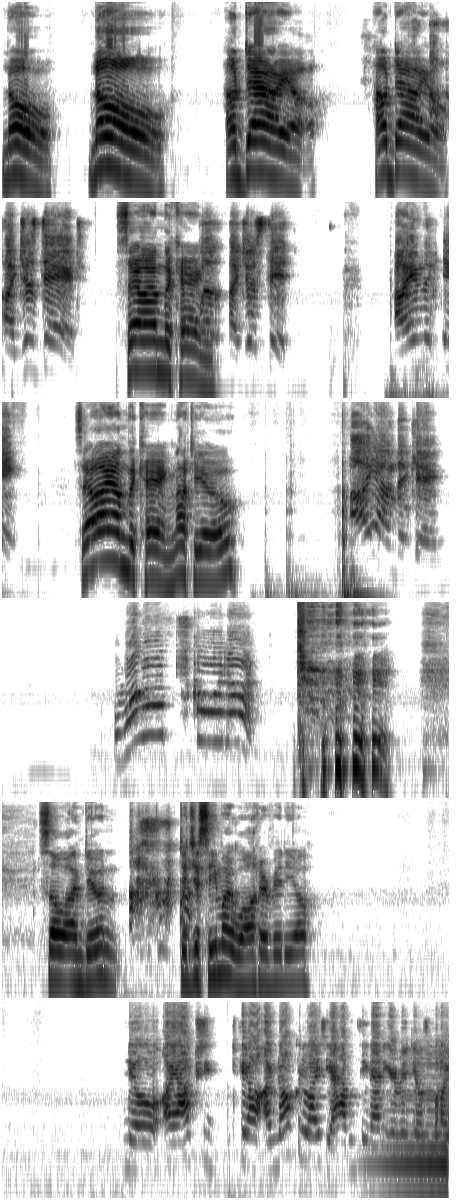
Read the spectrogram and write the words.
No. No. How dare you? How dare you? I just dared. Say I am the king. Well, I just did. I am the king. Say I am the king, not you. I am the king. What's going on? so I'm doing. Did you see my water video? No, I actually, be I'm not gonna lie to you, I haven't seen any of your videos, but I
